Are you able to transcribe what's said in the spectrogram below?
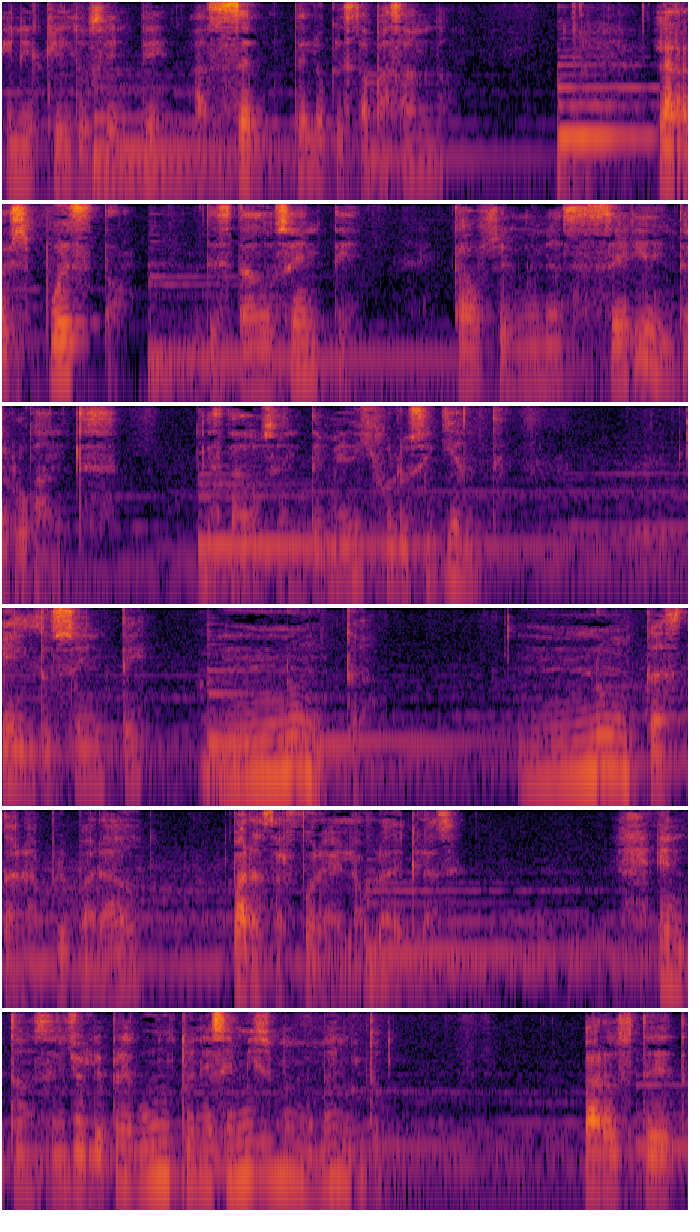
en el que el docente acepte lo que está pasando? La respuesta de esta docente causó en mí una serie de interrogantes. Esta docente me dijo lo siguiente. El docente nunca, nunca estará preparado para estar fuera del aula de clase. Entonces yo le pregunto en ese mismo momento, para usted,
